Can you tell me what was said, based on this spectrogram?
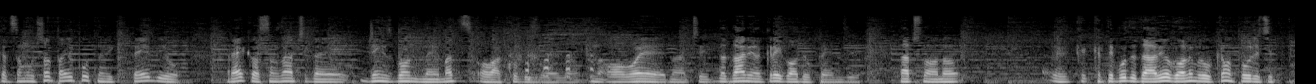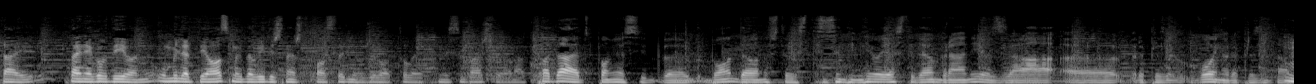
kad sam učao prvi put na Wikipediju, rekao sam znači da je James Bond Nemac ovako bi izgledao. Ovo je, znači, da Daniel Craig ode u penziju. Tačno ono, kad te bude davio golim rukama, pružit će taj, taj njegov divan, umiljati osmeh da vidiš nešto poslednje u životu lepo. Mislim, baš je onako. Pa da, eto, pominjao si e, Bonda, ono što je zanimljivo jeste da je on branio za uh, reprezen, vojnu reprezentaciju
